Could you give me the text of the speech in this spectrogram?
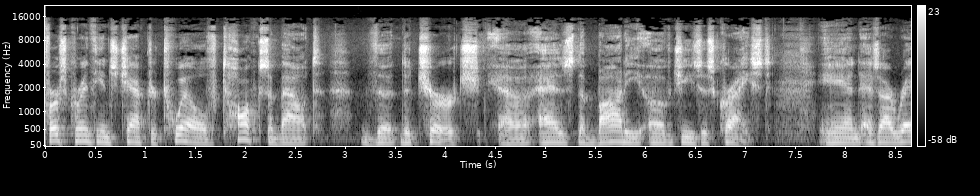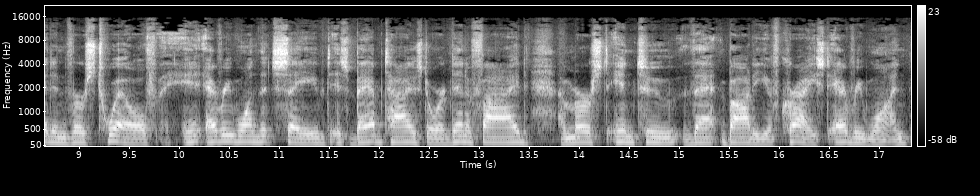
1 Corinthians chapter 12 talks about the, the church uh, as the body of Jesus Christ. And as I read in verse 12, everyone that's saved is baptized or identified, immersed into that body of Christ. Everyone.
